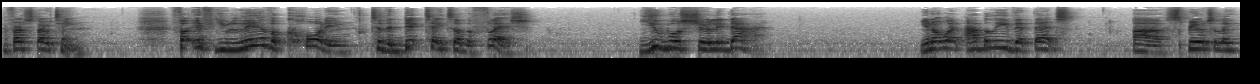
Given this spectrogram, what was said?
Verse 13. For if you live according to the dictates of the flesh, you will surely die. You know what? I believe that that's uh, spiritually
